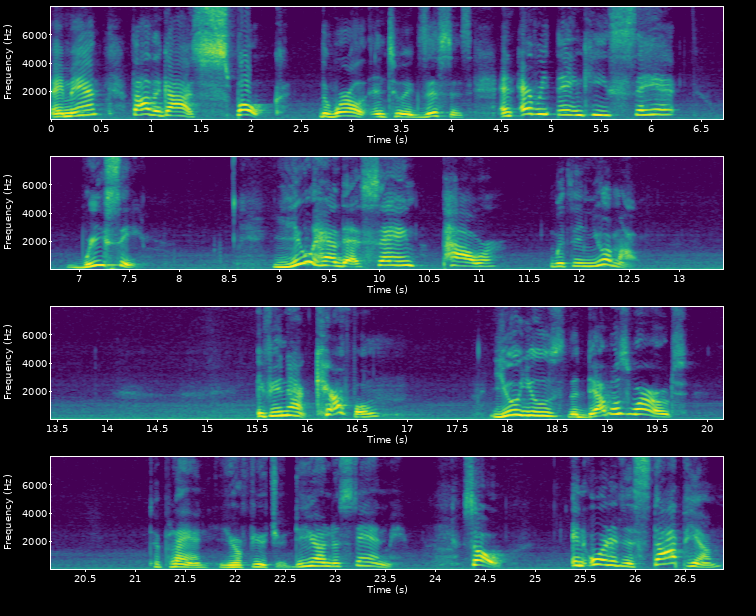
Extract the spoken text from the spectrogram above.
Amen. Father God spoke the world into existence, and everything He said, we see. You have that same power within your mouth. If you're not careful, you'll use the devil's words to plan your future. Do you understand me? So, in order to stop him,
